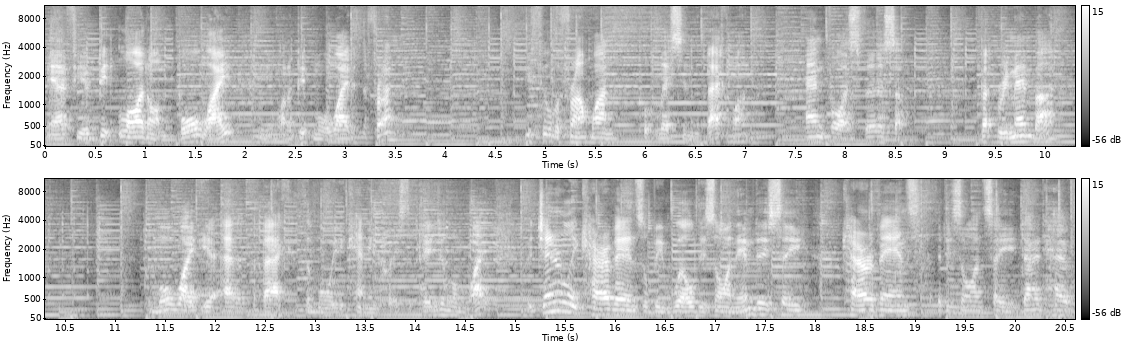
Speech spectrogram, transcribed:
Now, if you're a bit light on ball weight and you want a bit more weight at the front, you fill the front one, put less in the back one, and vice versa. But remember, the more weight you add at the back, the more you can increase the pendulum weight. But generally caravans will be well designed. The MDC caravans are designed so you don't have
